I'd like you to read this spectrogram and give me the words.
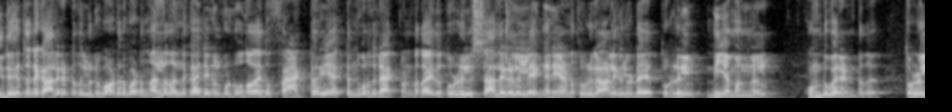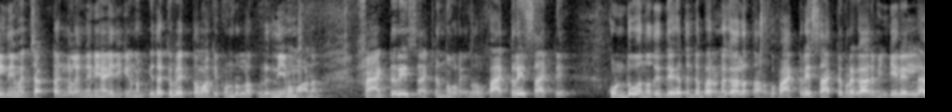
ഇദ്ദേഹത്തിന്റെ കാലഘട്ടത്തിൽ ഒരുപാട് ഒരുപാട് നല്ല നല്ല കാര്യങ്ങൾ കൊണ്ടുവന്നു. അതായത് ഫാക്ടറി ആക്ട് എന്ന് പറഞ്ഞൊരു ആക്ട് ഉണ്ട്. അതായത് തൊഴിൽശാലകളിൽ എങ്ങനെയാണ് തൊഴിലാളികളുടെ തൊഴിൽ നിയമങ്ങൾ കൊണ്ടുവരേണ്ടത് തൊഴിൽ നിയമ ചട്ടങ്ങൾ എങ്ങനെയായിരിക്കണം ഇതൊക്കെ വ്യക്തമാക്കിക്കൊണ്ടുള്ള ഒരു നിയമമാണ് ഫാക്ടറീസ് ആക്ട് എന്ന് പറയുന്നത്. ഫാക്ടറീസ് ആക്ട് കൊണ്ടുവന്നത് ഇദ്ദേഹത്തിന്റെ ഭരണകാലത്താണ്. അപ്പോൾ ഫാക്ടറീസ് ആക്ട് പ്രകാരം ഇന്ത്യയിലെ എല്ലാ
